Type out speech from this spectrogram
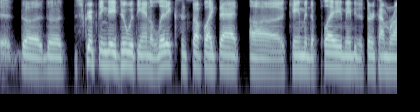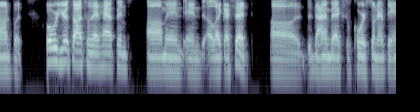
eh, the the scripting they do with the analytics and stuff like that uh, came into play maybe the third time around. But what were your thoughts when that happened? Um, and and uh, like I said, uh, the Diamondbacks, of course, don't have to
